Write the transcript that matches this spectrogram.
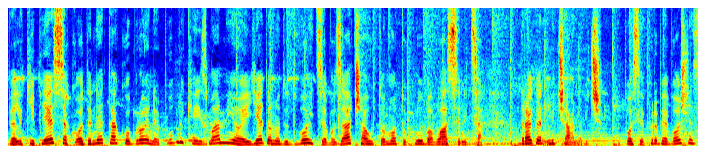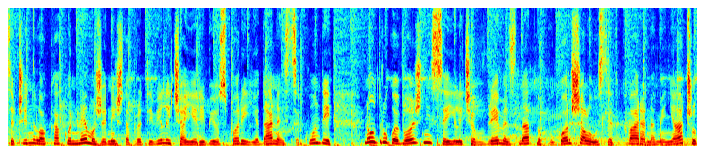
Veliki pljesak od ne tako brojne publike izmamio je jedan od dvojice vozača automoto kluba Vlasenica, Dragan Mićanović. Poslije prve vožnje se činilo kako ne može ništa protiv Ilića jer je bio spori 11 sekundi, no u drugoj vožnji se Ilićevo vrijeme znatno pogoršalo uslijed kvara na mjenjaču,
